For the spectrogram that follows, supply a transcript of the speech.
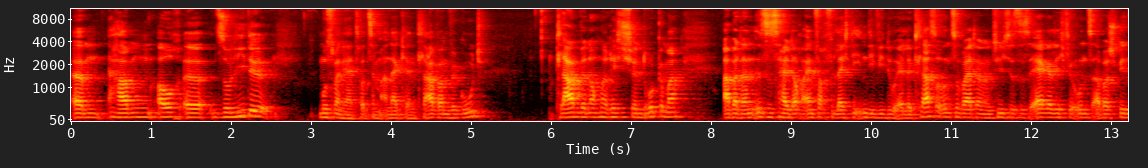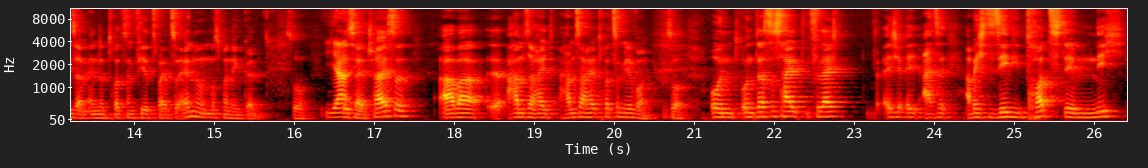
Ähm, haben auch äh, solide, muss man ja trotzdem anerkennen. Klar waren wir gut. Klar haben wir nochmal richtig schön Druck gemacht. Aber dann ist es halt auch einfach vielleicht die individuelle Klasse und so weiter. Natürlich ist es ärgerlich für uns, aber spielen sie am Ende trotzdem 4-2 zu Ende und muss man den gönnen. So. Ja. Ist halt scheiße, aber äh, haben, sie halt, haben sie halt trotzdem gewonnen. So. Und, und das ist halt vielleicht, ich, also, aber ich sehe die trotzdem nicht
